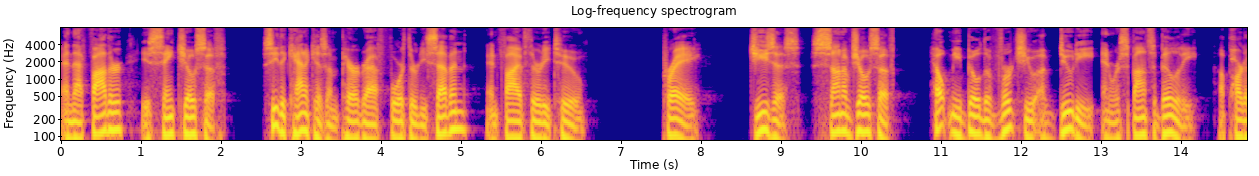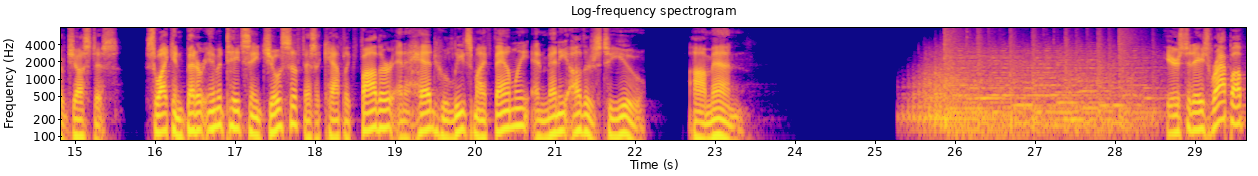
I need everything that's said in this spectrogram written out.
and that father is Saint Joseph. See the Catechism, paragraph 437 and 532. Pray, Jesus, son of Joseph, help me build the virtue of duty and responsibility, a part of justice, so I can better imitate Saint Joseph as a Catholic father and a head who leads my family and many others to you. Amen. Here's today's wrap up.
